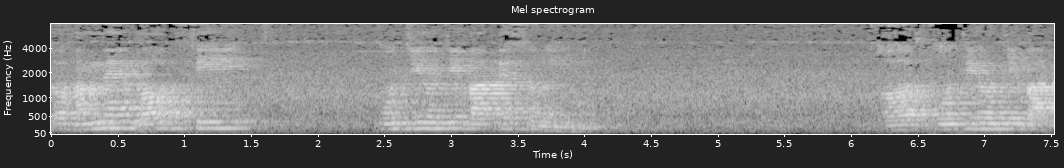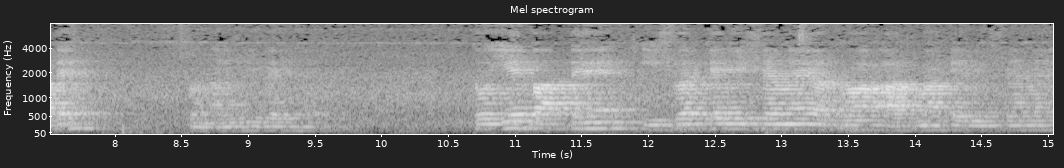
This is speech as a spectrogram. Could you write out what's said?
तो हमने बहुत सी ऊँची ऊँची बातें सुनी हैं। और ऊँची ऊँची बातें सुनाई भी गई है। तो ये बातें ईश्वर के विषय में अथवा आत्मा के विषय में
